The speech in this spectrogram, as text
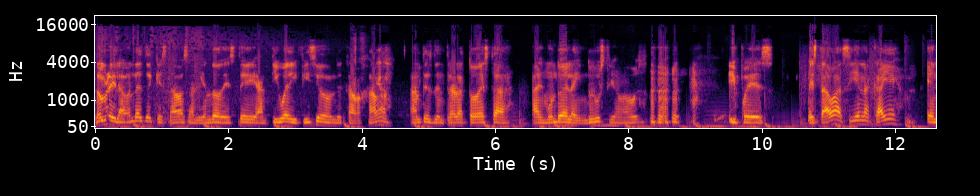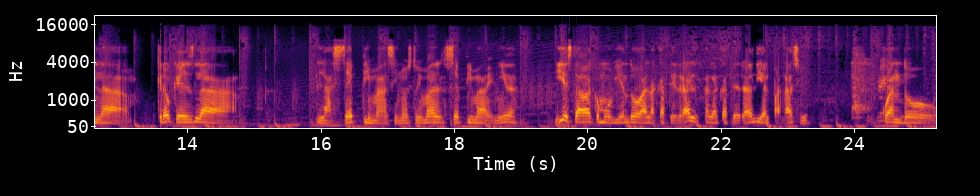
no, hombre, y la onda es de que estaba saliendo de este antiguo edificio donde trabajaba antes de entrar a toda esta, al mundo de la industria, vamos. y pues estaba así en la calle, en la, creo que es la, la séptima, si no estoy mal, séptima avenida. Y estaba como viendo a la catedral, a la catedral y al palacio cuando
